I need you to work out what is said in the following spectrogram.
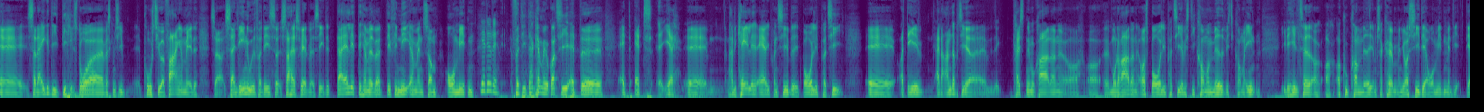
Øh, så der er ikke de, de helt store, hvad skal man sige, positive erfaringer med det. Så, så alene ud fra det, så, så har jeg svært ved at se det. Der er lidt det her med, hvad definerer man som over midten? Ja, det er det. Fordi der kan man jo godt sige, at, øh, at, at ja, øh, radikale er i princippet et borgerligt parti, øh, og det er der andre partier, kristendemokraterne og, og øh, moderaterne, også borgerlige partier, hvis de kommer med, hvis de kommer ind i det hele taget og, og, og kunne komme med, jamen, så kan man jo også sige det over midten, men de, de,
